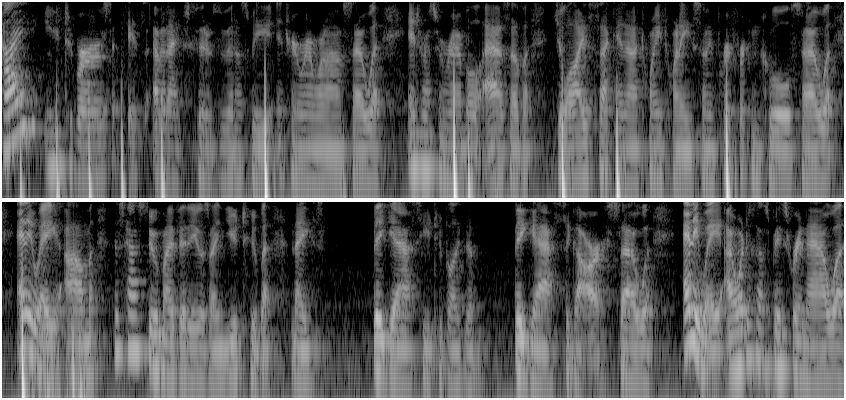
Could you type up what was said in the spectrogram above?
Hi YouTubers, it's Evan X Videos be entering Ramble now, so uh, interesting Ramble as of July 2nd, uh, 2020, something pretty freaking cool. So uh, anyway, um, this has to do with my videos on YouTube, nice big ass YouTube like the big ass cigar. So anyway, I want to touch base right now.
